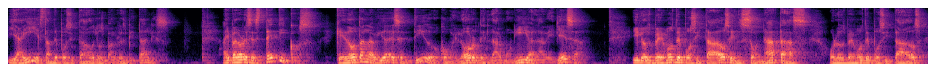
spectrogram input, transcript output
y ahí están depositados los valores vitales. Hay valores estéticos que dotan la vida de sentido, como el orden, la armonía, la belleza, y los vemos depositados en sonatas o los vemos depositados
